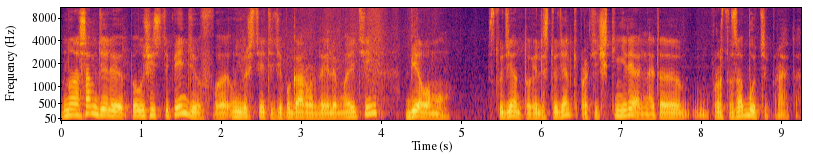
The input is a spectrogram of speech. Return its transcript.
Но на самом деле получить стипендию в э, университете типа Гарварда или MIT белому студенту или студентке практически нереально. Это просто забудьте про это.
